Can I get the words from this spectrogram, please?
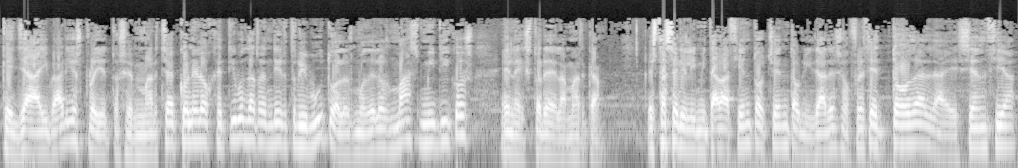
que ya hay varios proyectos en marcha con el objetivo de rendir tributo a los modelos más míticos en la historia de la marca. Esta serie limitada a 180 unidades ofrece toda la esencia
